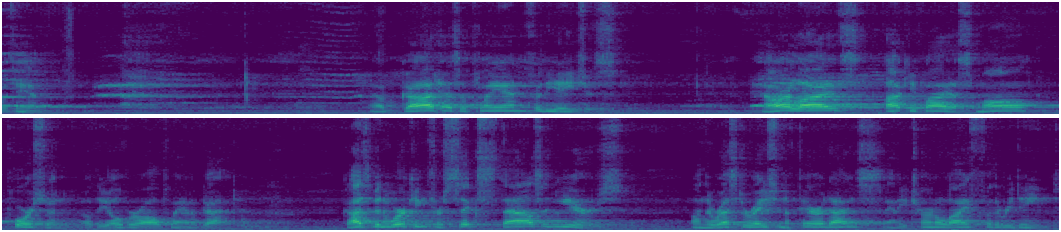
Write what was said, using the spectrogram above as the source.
with Him. Now, God has a plan for the ages. Now, our lives occupy a small portion of the overall plan of God. God's been working for 6,000 years on the restoration of paradise and eternal life for the redeemed.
